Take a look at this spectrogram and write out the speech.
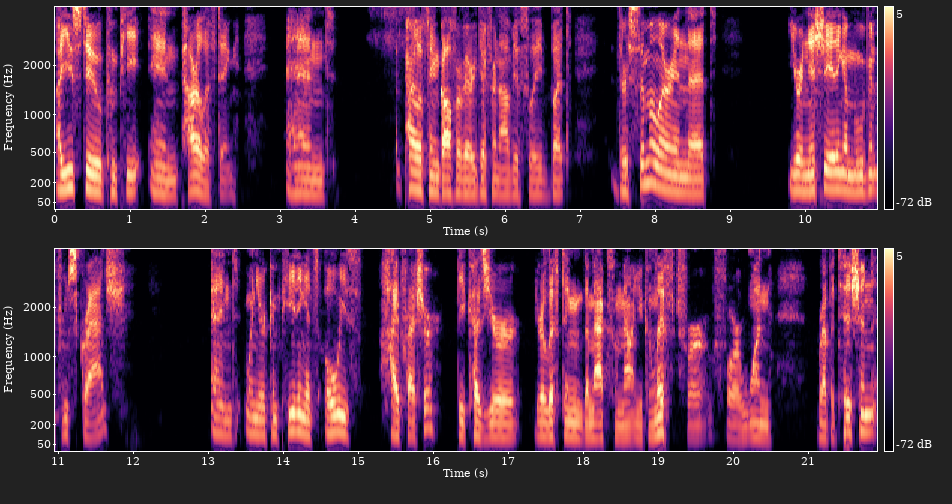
I used to compete in powerlifting, and powerlifting and golf are very different, obviously, but they're similar in that you're initiating a movement from scratch, and when you're competing, it's always high pressure because you're you're lifting the maximum amount you can lift for for one repetition,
